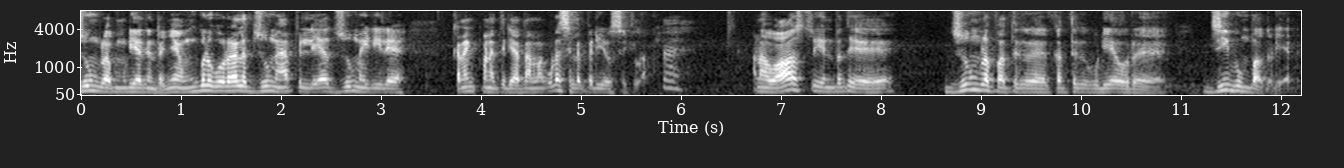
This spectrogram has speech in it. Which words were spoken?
ஜூமில் முடியாதுன்றீங்க. உங்களுக்கு ஒரு வேளை ஜூம் ஆப் இல்லையா? ஜூம் ஐடியில் கனெக்ட் பண்ண தெரியாதான்லாம் கூட சில பேர் யோசிக்கலாம். ஆனால் வாஸ்து என்பது ஜூமில் பார்த்துக்க கற்றுக்கக்கூடிய ஒரு ஜீபும்பா கிடையாது.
